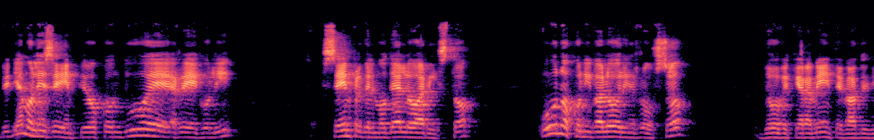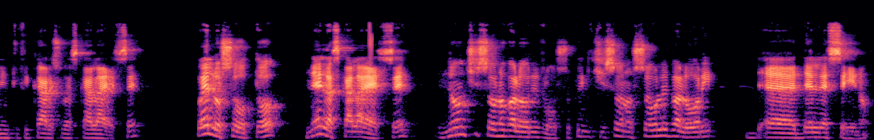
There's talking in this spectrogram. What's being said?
Vediamo l'esempio con due regoli, sempre del modello Aristo, uno con i valori in rosso, dove chiaramente vado a identificare sulla scala S, quello sotto, nella scala S, non ci sono valori rosso, quindi ci sono solo i valori eh, del seno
